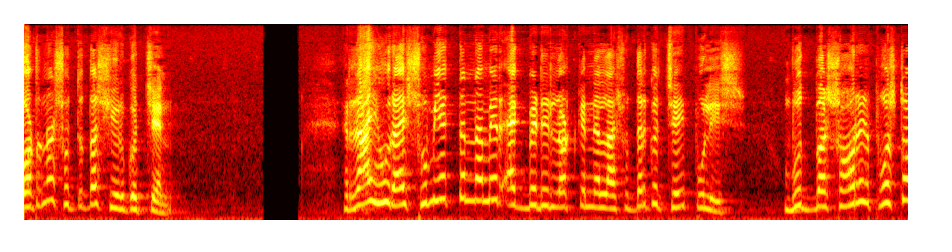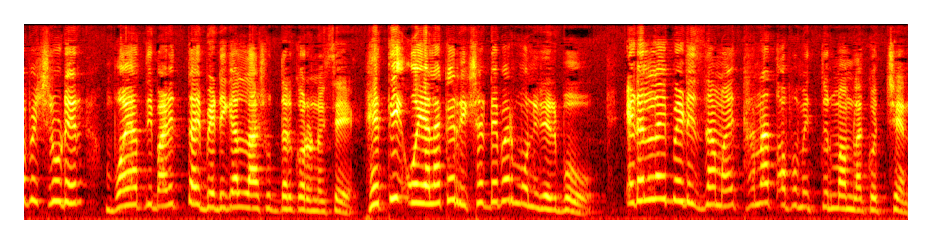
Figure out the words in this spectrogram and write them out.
ঘটনার সত্যতা শিওর করছেন। রায়হুরায় সুমি আক্তার নামের এক বেডের লটকেনে লাশ উদ্ধার করছে পুলিশ। বুধবার শহরের পোস্ট অফিস রোডের বয়াতি বাড়ির তাই বেডিগার লাশ উদ্ধার করানো হয়েছে। হেতি ওই এলাকার রিক্সা ড্রাইভার মনিরের বউ। এডাল্লাই বেডিস থানাত অপমৃত্যুর মামলা করছেন।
